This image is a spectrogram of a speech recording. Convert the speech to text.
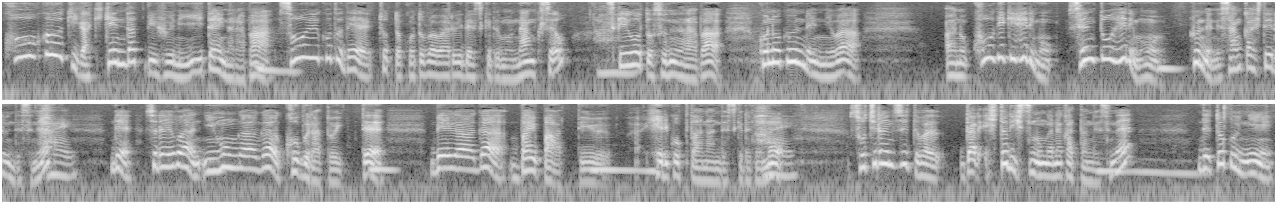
航空機が危険だっていうふうに言いたいならば、うん、そういうことでちょっと言葉悪いですけども難癖をつけようとするならば、はい、この訓練にはあの攻撃ヘリも戦闘ヘリも訓練に参加しているんですね。うんはい、でそれは日本側がコブラといって、うん、米側がバイパーっていうヘリコプターなんですけれども、はい、そちらについては誰一人質問がなかったんですね。で特に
